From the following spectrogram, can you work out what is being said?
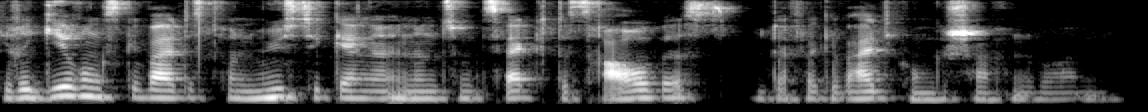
Die Regierungsgewalt ist von Müßiggängerinnen zum Zweck des Raubes und der Vergewaltigung geschaffen worden.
